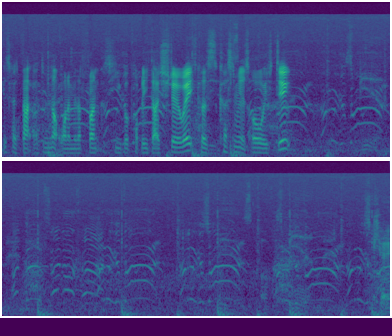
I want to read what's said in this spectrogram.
This guy's back. I do not want him in the front because he will probably die straight away because custom units always do. Okay.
